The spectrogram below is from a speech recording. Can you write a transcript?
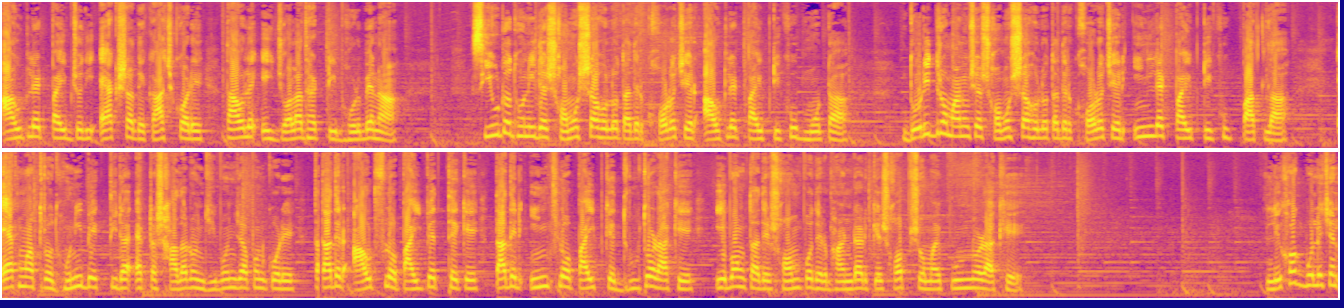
আউটলেট পাইপ যদি একসাথে কাজ করে, তাহলে এই জলাধারটি ভরবে না। সিউটো ধনীদের সমস্যা হলো তাদের খরচের আউটলেট পাইপটি খুব মোটা। দরিদ্র মানুষের সমস্যা হলো তাদের খরচের ইনলেট পাইপটি খুব পাতলা। একমাত্র ধনী ব্যক্তিরা একটা সাধারণ জীবনযাপন করে তাদের আউটফ্লো পাইপের থেকে তাদের ইনফ্লো পাইপকে দ্রুত রাখে এবং তাদের সম্পদের ভাণ্ডারকে সবসময় পূর্ণ রাখে। লেখক বলেছেন,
